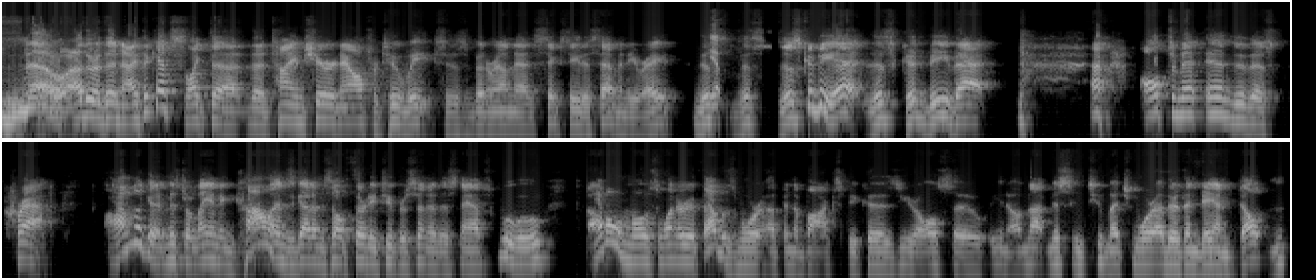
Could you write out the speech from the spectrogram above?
No, other than I think that's like the the timeshare now for two weeks has been around that sixty to seventy, right? This yep. this this could be it. This could be that ultimate end to this crap. I'm looking at Mr. Landon Collins got himself 32% of the snaps. Woo woo. I'd almost wonder if that was more up in the box because you're also, you know, I'm not missing too much more other than Dane Belton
